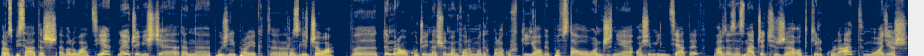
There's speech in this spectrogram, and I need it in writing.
rozpisała też ewaluację, no i oczywiście ten później projekt rozliczyła. W tym roku, czyli na siódmym Forum Młodych Polaków w Kijowie, powstało łącznie 8 inicjatyw. Warto zaznaczyć, że od kilku lat młodzież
